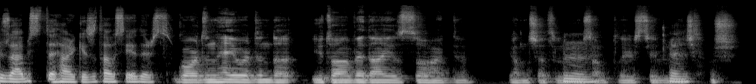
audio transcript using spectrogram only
güzel bir site. Herkese tavsiye ederiz. Gordon Hayward'ın da Utah veda yazısı vardı. Yanlış hatırlamıyorsam hmm. Players Tribune'da evet. çıkmış.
